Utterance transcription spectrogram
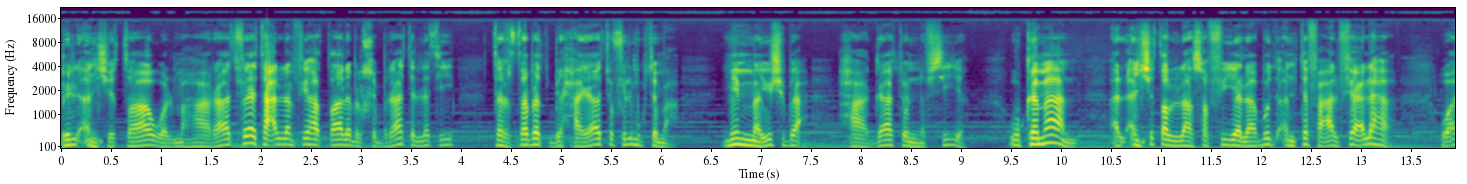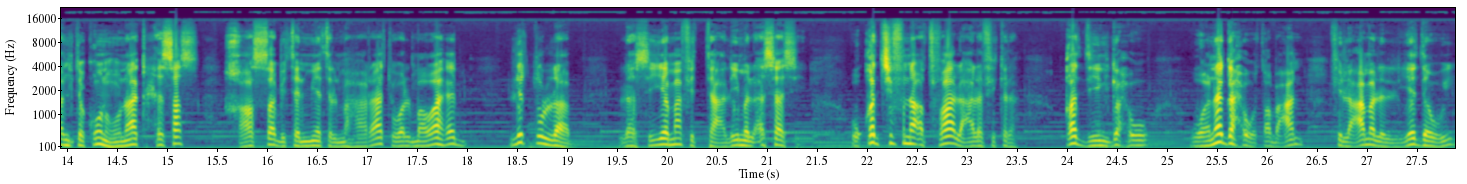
بالأنشطة والمهارات فيتعلم فيها الطالب الخبرات التي ترتبط بحياته في المجتمع مما يشبع حاجاته النفسية وكمان الأنشطة اللاصفية لابد أن تفعل فعلها وأن تكون هناك حصص خاصة بتنمية المهارات والمواهب للطلاب. لا سيما في التعليم الأساسي. وقد شفنا أطفال على فكرة قد ينجحوا ونجحوا طبعا في العمل اليدوي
